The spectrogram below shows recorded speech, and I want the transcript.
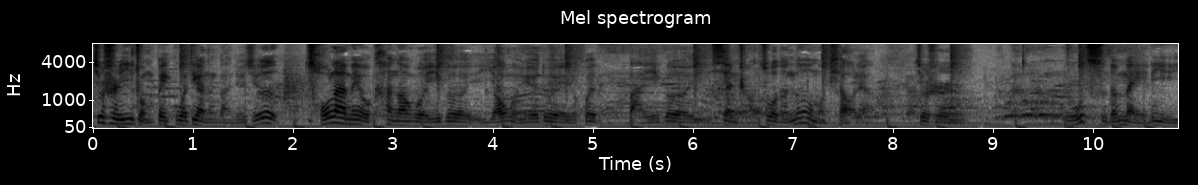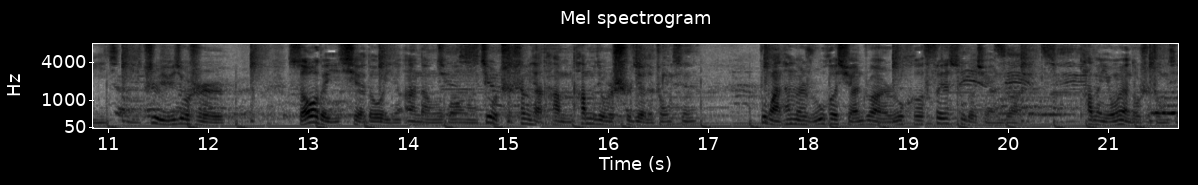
就是一种被过电的感觉，觉得从来没有看到过一个摇滚乐队会把一个现场做的那么漂亮，就是如此的美丽，以以至于就是所有的一切都已经黯淡无光了，就只剩下他们，他们就是世界的中心，不管他们如何旋转，如何飞速的旋转，他们永远都是中心。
